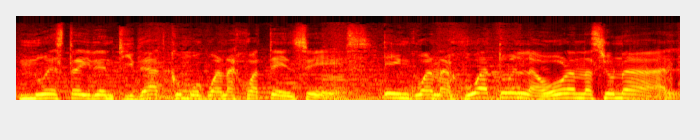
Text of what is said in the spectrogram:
nuestra identidad como guanajuatenses. En Guanajuato en la hora nacional.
